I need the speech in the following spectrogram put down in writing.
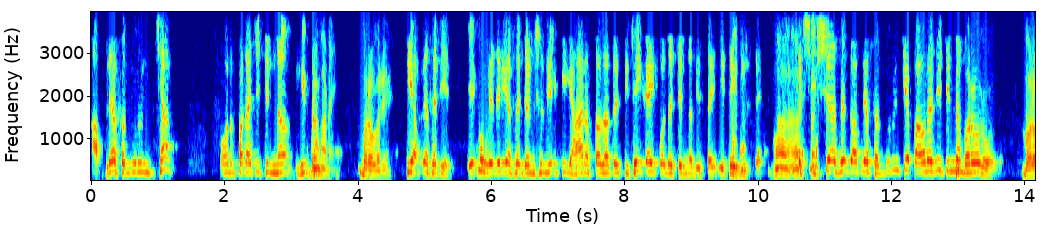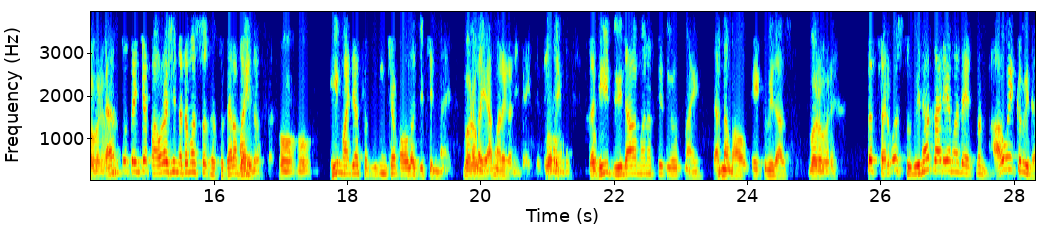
आपल्या सद्गुरूंच्या पदाची चिन्ह ही प्रमाण आहे. बरोबर आहे. ही आपल्यासाठी आहे. एक कुठेतरी असं जंक्शन येईल की हा रस्ता जातोय तिथेही काही पदचिन्ह दिसतंय इथेही दिसतंय. हा हा. तर शिष्य असेल तर आपल्या सद्गुरूंच्या पावलाची चिन्ह बरोबर ओळख बरोबर कारण तो त्यांच्या पावलाशी नतमस्तक असतो त्याला माहीत असतं. हो हो. ही माझ्या सद्गुरूंच्या पावलाची चिन्ह आहे. बरोबर. या मार्गाने जायचं. तिथे कधी द्विधा मनस्थिती होत नाही त्याचा हं. भाव एकविधा असतो. बरोबर आहे. तर सर्व सुविधा कार्यामध्ये आहेत पण भाव एकविधा.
